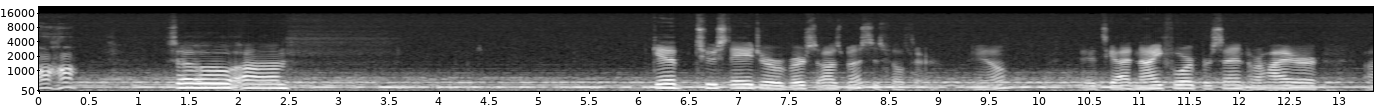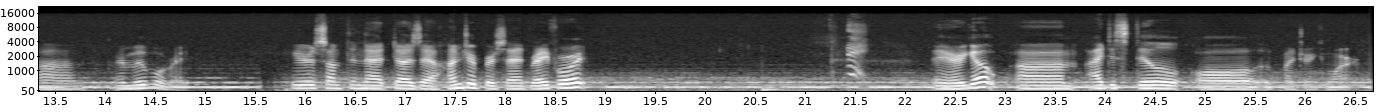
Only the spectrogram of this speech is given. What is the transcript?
Uh huh. So, um, get a two-stage or reverse osmosis filter. You know, it's got 94% or higher um, removal rate. Here's something that does a hundred percent. Ready for it? there you go. Um, I distill all of my drinking water.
